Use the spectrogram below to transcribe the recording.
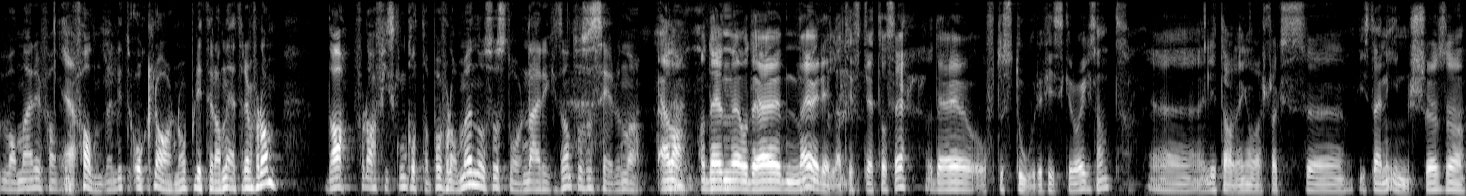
vannet er i fall, Ja. faller litt og klarner opp litt etter en flom, da, for da har fisken gått opp på flommen, og så står den der, ikke sant, og så ser du den da. Ja da, og, den, og det, den er jo relativt lett å se. Og det er jo ofte store fisker òg, ikke sant. Eh, litt avhengig av hva slags eh, Hvis det er en innsjø, så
